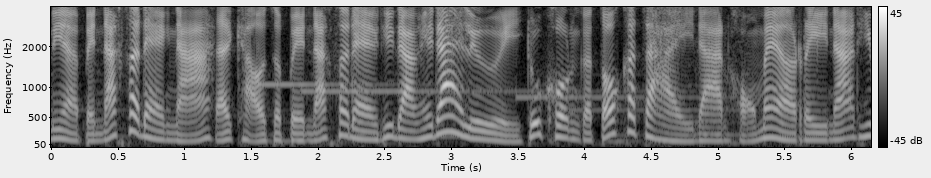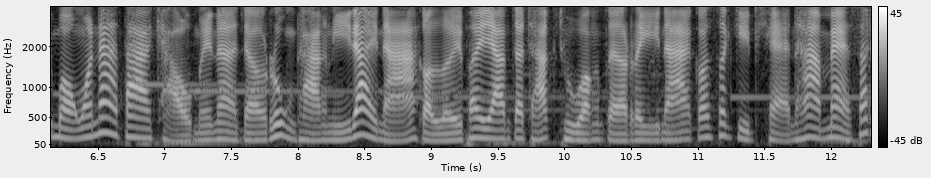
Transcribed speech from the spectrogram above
เนี่ยเป็นนักแสดงนะ และเขาจะเป็นนักแสดงที่ดังให้ได้เลย ทุกคนก็ตกกระจายด่านของแม่รีนะที่มองว่าหน้าตาเขาไม่น่าจะรุ่งทางนี้ได้นะ ก็เลยพยายามจะทักทวงแต่รีนะก็สะกิดแขนห้ามแม่ซะ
